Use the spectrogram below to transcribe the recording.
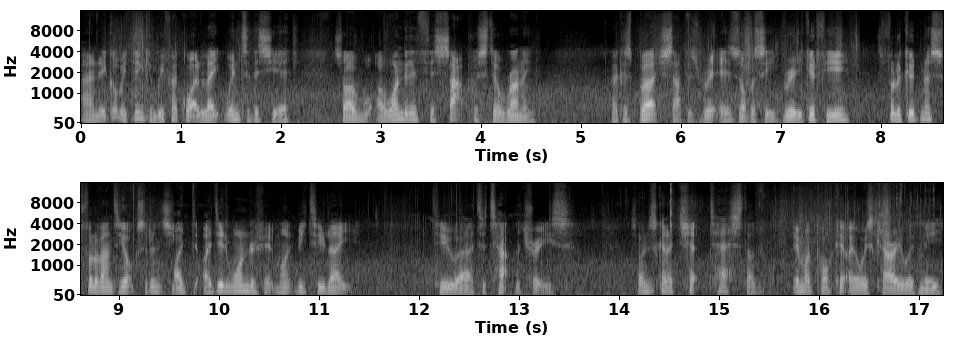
And it got me thinking, we've had quite a late winter this year. So I, I wondered if the sap was still running. Because birch sap is, is obviously really good for you. It's full of goodness, full of antioxidants. I, I did wonder if it might be too late to, uh, to tap the trees. So I'm just going to check test. I've, in my pocket I always carry with me,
